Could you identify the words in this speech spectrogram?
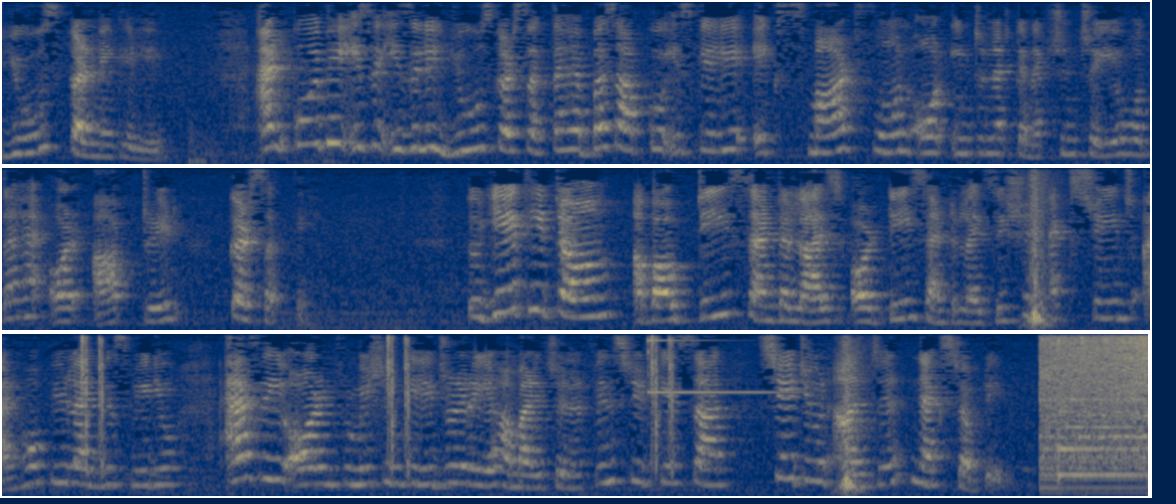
यूज़ करने के लिए। एंड कोई भी इसे इजिली यूज़ कर सकता है, बस आपको इसके लिए एक स्मार्टफ़ोन और इंटरनेट कनेक्शन चाहिए होता है और आप ट्रेड कर सकते हैं। तो ये थी टर्म अबाउट डिसेंट्रलाइज और decentralisation exchange I hope you like this video ऐसे ही और इन्फॉर्मेशन के लिए जुड़े रहिए हमारे चैनल फिन स्ट्रीट के साथ. स्टेट अंटिल नेक्स्ट अपडेट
